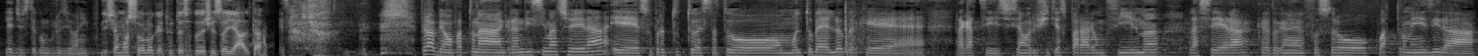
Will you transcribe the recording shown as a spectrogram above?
le giuste conclusioni. Diciamo solo che tutto è stato deciso a Yalta. Esatto. Però abbiamo fatto una grandissima cena e soprattutto è stato molto bello perché ragazzi ci siamo riusciti a sparare un film la sera, credo che ne fossero quattro mesi da,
